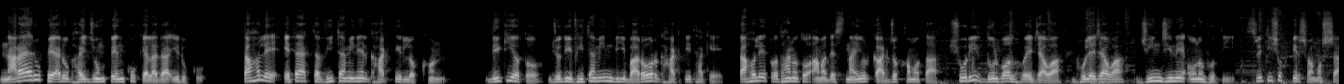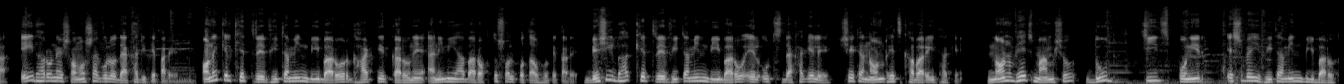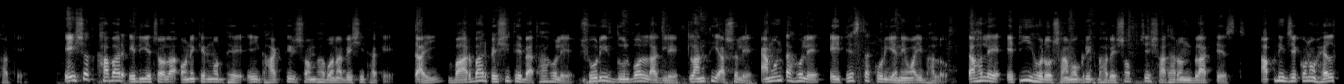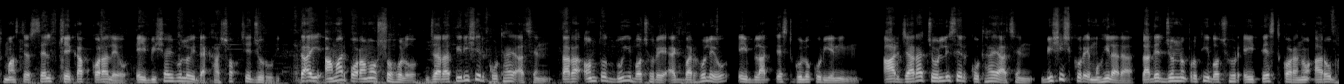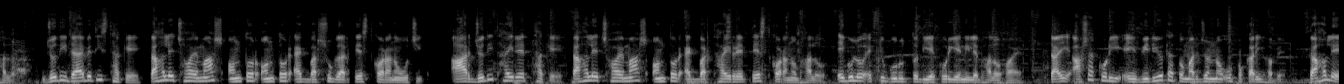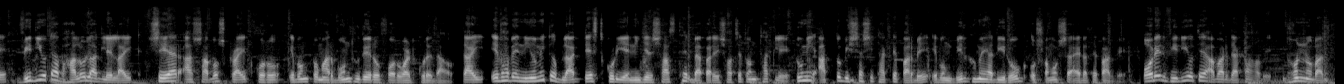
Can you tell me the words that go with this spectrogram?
নারায়ারু পেয়ারু ভাইজুম পেঙ্কু কেলাদা ইরুকু তাহলে এটা একটা ভিটামিনের ঘাটতির লক্ষণ। দ্বিতীয়ত, যদি ভিটামিন বি বারোর ঘাটতি থাকে, তাহলে প্রধানত আমাদের স্নায়ুর কার্যক্ষমতা, শরীর দুর্বল হয়ে যাওয়া, ভুলে যাওয়া, ঝিনঝিনে অনুভূতি, স্মৃতিশক্তির সমস্যা, এই ধরনের সমস্যাগুলো দেখা দিতে পারে। অনেকের ক্ষেত্রে ভিটামিন বি বারোর ঘাটতির কারণে অ্যানিমিয়া বা রক্তস্বল্পতাও হতে পারে। বেশিরভাগ ক্ষেত্রে ভিটামিন বি বারো এর উৎস দেখা গেলে সেটা নন ভেজ খাবারেই থাকে। নন ভেজ মাংস, দুধ চিজ পনির, এসবেই ভিটামিন বি বারো থাকে। এইসব খাবার এড়িয়ে চলা অনেকের মধ্যে এই ঘাটতির সম্ভাবনা বেশি থাকে। তাই বারবার পেশিতে ব্যথা হলে, শরীর দুর্বল লাগলে, ক্লান্তি আসলে এমনটা হলে এই টেস্টটা করিয়ে নেওয়াই ভালো। তাহলে এটিই হলো সামগ্রিকভাবে সবচেয়ে সাধারণ ব্লাড টেস্ট আপনি যে কোনো health master self check up করালেও এই বিষয়গুলোই দেখা সবচেয়ে জরুরি। তাই আমার পরামর্শ হলো, যারা তিরিশের কোঠায় আছেন, তারা অন্তত দুই বছরে একবার হলেও এই ব্লাড টেস্টগুলো করিয়ে নিন। আর যারা চল্লিশের কোঠায় আছেন, বিশেষ করে মহিলারা, তাদের জন্য প্রতি বছর এই টেস্ট করানো আরও ভালো। যদি ডায়াবেটিস থাকে, তাহলে ছয় মাস অন্তর অন্তর একবার সুগার টেস্ট করানো উচিত। আর যদি থাইরয়েড থাকে, তাহলে ছয় মাস অন্তর একবার থাইরয়েড টেস্ট করানো ভালো। এগুলো একটু গুরুত্ব দিয়ে করিয়ে নিলে ভালো হয়। তাই আশা করি এই ভিডিওটা তোমার জন্য উপকারী হবে। তাহলে ভিডিওটা ভালো লাগলে লাইক শেয়ার আর সাবস্ক্রাইব করো এবং তোমার বন্ধুদেরও ফরওয়ার্ড করে দাও। তাই এভাবে নিয়মিত ব্লাড টেস্ট করিয়ে নিজের স্বাস্থ্যের ব্যাপারে সচেতন থাকলে তুমি আত্মবিশ্বাসী থাকতে পারবে এবং দীর্ঘমেয়াদী রোগ ও সমস্যা এড়াতে পারবে। পরের ভিডিওতে আবার দেখা হবে। ধন্যবাদ।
